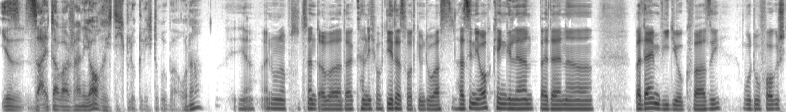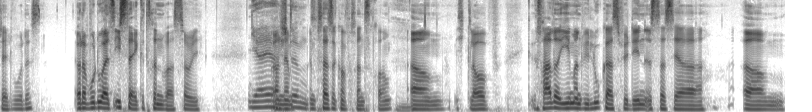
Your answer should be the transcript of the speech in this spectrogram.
ihr seid da wahrscheinlich auch richtig glücklich drüber, oder? Ja, 100 Prozent, aber da kann ich auch dir das Wort geben. Du hast, hast ihn ja auch kennengelernt bei deiner, bei deinem Video quasi, wo du vorgestellt wurdest. Oder wo du als Easter Egg drin warst, sorry. Ja, ja, stimmt. Im, Im Pressekonferenzraum. Mhm. Ähm, ich glaube, gerade jemand wie Lukas, für den ist das ja, ähm,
